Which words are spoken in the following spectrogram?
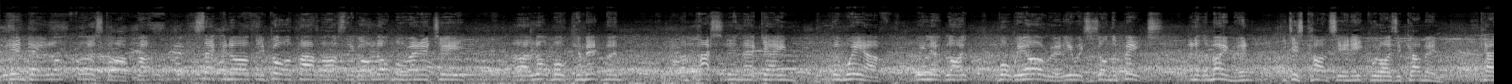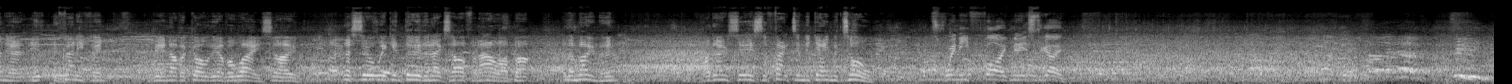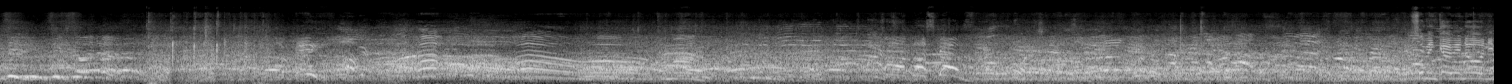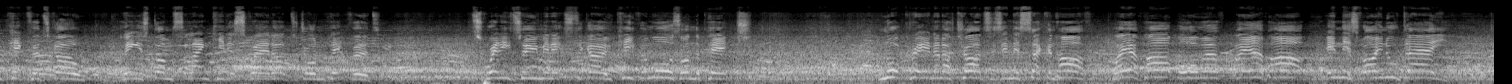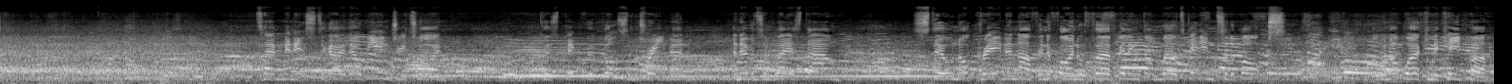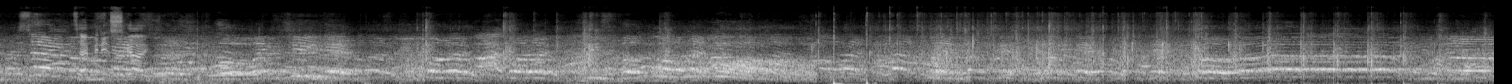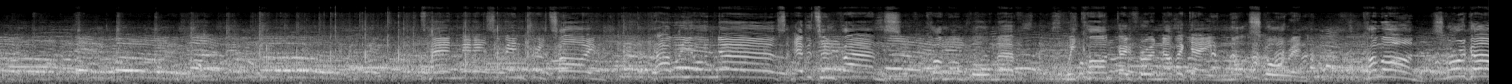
we didn't do a lot first half, but second half they've got about us. They've got a lot more energy, uh, a lot more commitment and passion in their game than we have. We look like what we are really, which is on the beach. And at the moment, you just can't see an equaliser coming, can you? If anything, it'll be another goal the other way. So let's see what we can do the next half an hour. But at the moment, I don't see this affecting the game at all. 25 minutes to go. Something going on in Pickford's goal. I think it's Dom Solanke that squared up to Jordan Pickford. 22 minutes to go. Kieffer Moore's on the pitch. Not creating enough chances in this second half. Play apart, Bournemouth. Play apart in this final day. 10 minutes to go. There'll be injury time because Pickford got some treatment and Everton players down. Still not creating enough in the final third. Billing done well to get into the box, but we're not working the keeper. 10 minutes to go. Ten minutes of injury time. How are your nerves, Everton fans? Come on, Bournemouth. We can't go through another game not scoring. Come on, score a goal.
